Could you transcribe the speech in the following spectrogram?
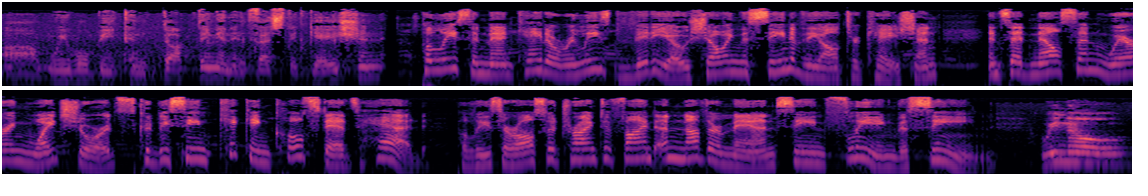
Uh, we will be conducting an investigation. Police in Mankato released video showing the scene of the altercation and said Nelson, wearing white shorts, could be seen kicking Kolstad's head. Police are also trying to find another man seen fleeing the scene. We know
